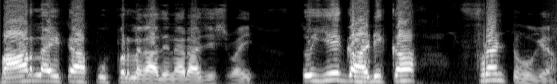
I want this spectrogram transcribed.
बार लाइट आप ऊपर लगा देना राजेश भाई। तो ये गाड़ी का फ्रंट हो गया।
